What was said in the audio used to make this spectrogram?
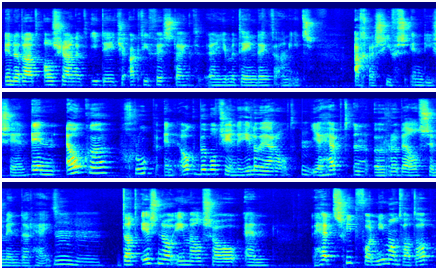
inderdaad als je aan het ideetje activist denkt en je meteen denkt aan iets agressiefs in die zin. In elke groep, in elk bubbeltje in de hele wereld, Mm. je hebt een rebelse minderheid. Mhm. Dat is nou eenmaal zo en het schiet voor niemand wat op.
